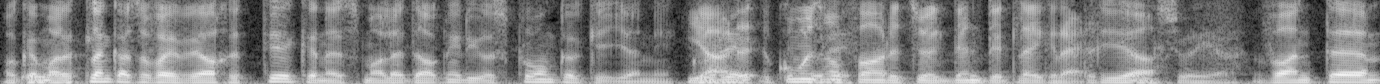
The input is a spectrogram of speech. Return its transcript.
Okay, maar dit klink asof hy wel geteken is, maar hy dalk nie die oorspronklike een nie. Ja, Korrek, dit- kom ons korrek. aanvaar dit so, ek dink dit lyk reg. Ja, so, ja. Want ehm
